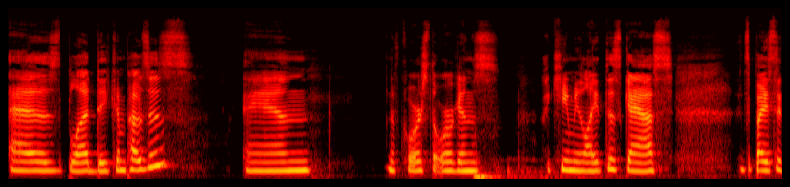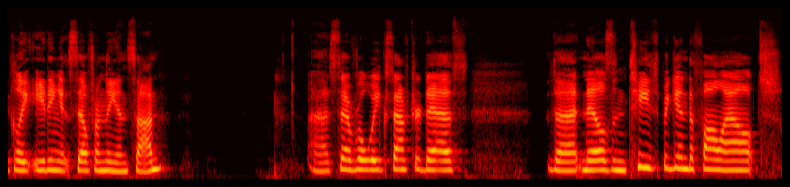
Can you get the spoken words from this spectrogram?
as blood decomposes. And of course, the organs accumulate this gas. It's basically eating itself from the inside. Uh, several weeks after death, the nails and teeth begin to fall out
